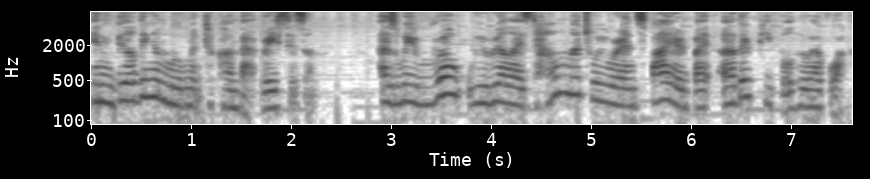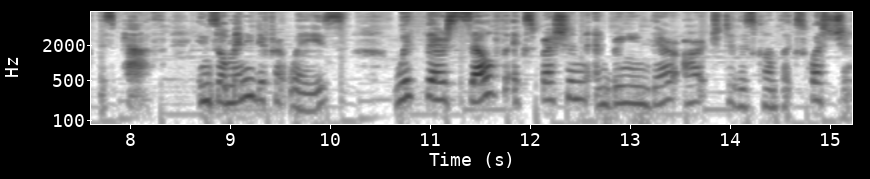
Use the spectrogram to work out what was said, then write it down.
in building a movement to combat racism. As we wrote, we realized how much we were inspired by other people who have walked this path in so many different ways, with their self expression and bringing their art to this complex question.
